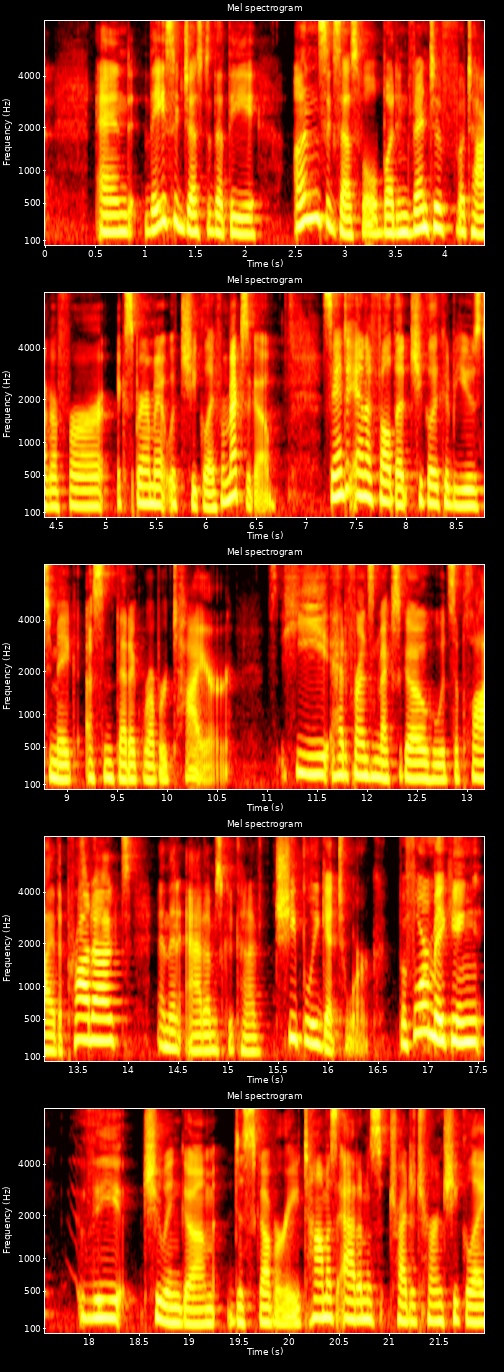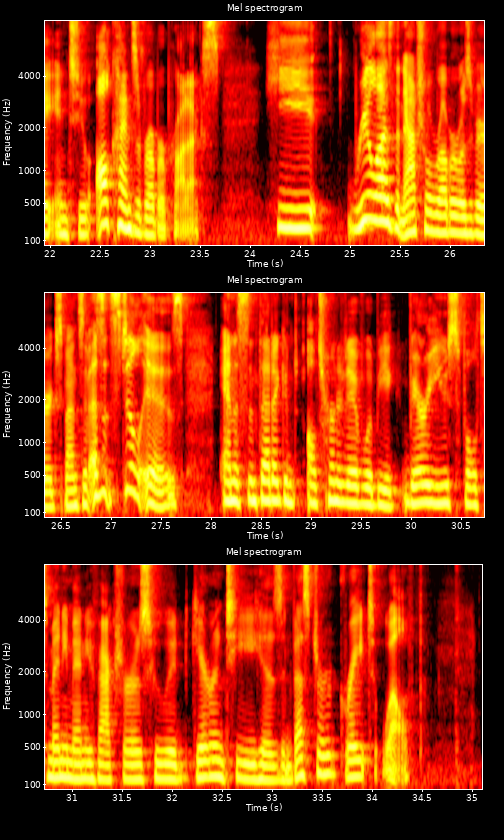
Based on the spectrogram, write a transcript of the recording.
and they suggested that the unsuccessful but inventive photographer experiment with chicle from Mexico. Santa Anna felt that chicle could be used to make a synthetic rubber tire. He had friends in Mexico who would supply the product, and then Adams could kind of cheaply get to work. Before making the chewing gum discovery, Thomas Adams tried to turn chicle into all kinds of rubber products. He realized that natural rubber was very expensive, as it still is, and a synthetic alternative would be very useful to many manufacturers who would guarantee his investor great wealth.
